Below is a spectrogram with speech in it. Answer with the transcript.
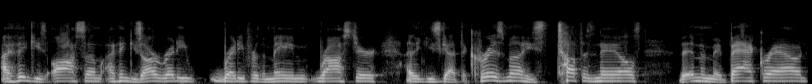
I think he's awesome. I think he's already ready for the main roster. I think he's got the charisma. He's tough as nails. The MMA background,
